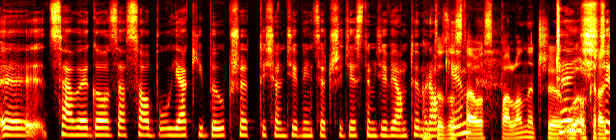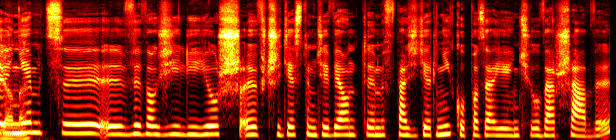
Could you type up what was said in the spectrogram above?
Y, całego zasobu, jaki był przed 1939 To rokiem. zostało spalone czy Część okradzione? Niemcy y, wywozili już w 1939 w październiku po zajęciu Warszawy.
